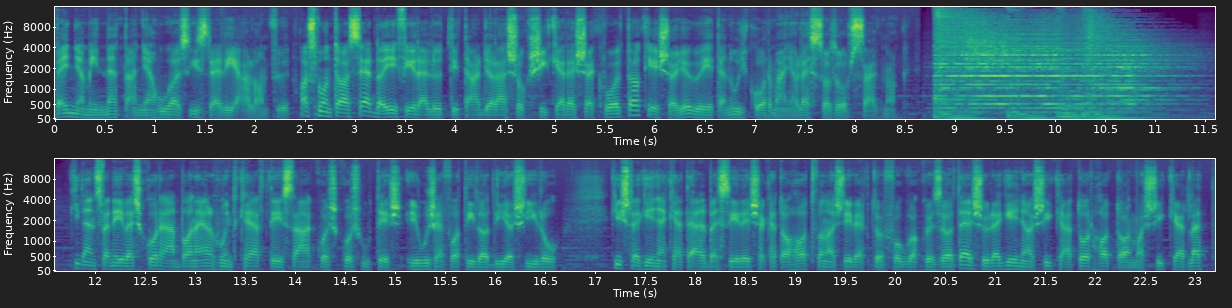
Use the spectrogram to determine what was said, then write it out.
Benjamin Netanyahu az izraeli államfőt. Azt mondta, a szerda éjfél előtti tárgyalások sikeresek voltak, és a jövő héten új kormánya lesz az országnak. 90 éves korában elhunyt Kertész Ákos Kossuth és József Attila díjas író. Kisregényeket, elbeszéléseket a 60-as évektől fogva közölt. Első regénye a Sikátor hatalmas siker lett,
